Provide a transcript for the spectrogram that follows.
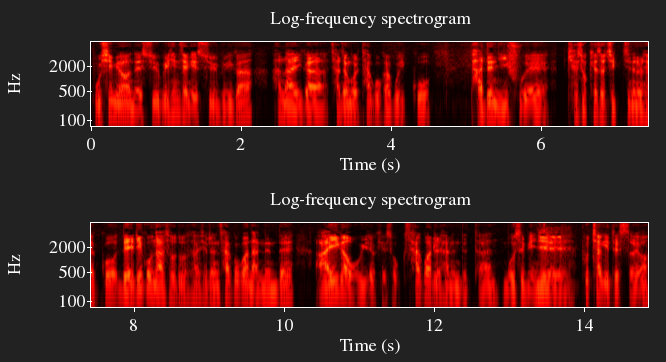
보시면 SUV 흰색 SUV가 한 아이가 자전거를 타고 가고 있고 받은 이후에 계속해서 직진을 했고 내리고 나서도 사실은 사고가 났는데 아이가 오히려 계속 사과를 하는 듯한 모습이 이제 예. 포착이 됐어요.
